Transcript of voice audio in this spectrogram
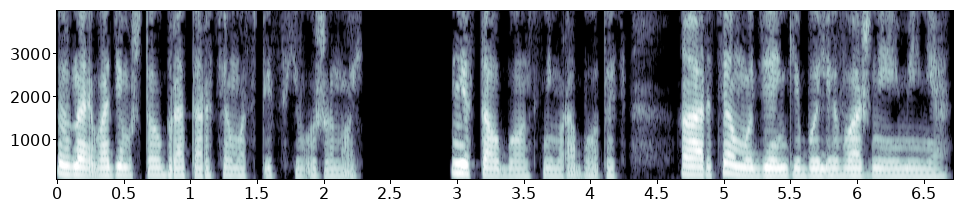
зная Вадим, что брат Артема спит с его женой. Не стал бы он с ним работать, а Артему деньги были важнее меня.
